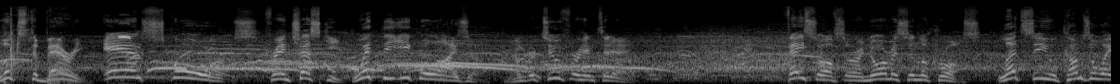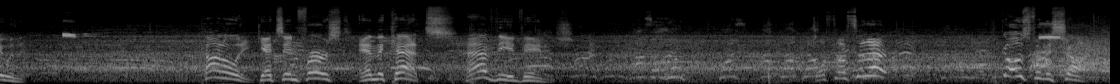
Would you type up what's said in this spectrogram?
Looks to bury and scores. Franceschi with the equalizer. Number two for him today. Face-offs are enormous in lacrosse. Let's see who comes away with it. Connolly gets in first, and the Cats have the advantage. Goes for the shot.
